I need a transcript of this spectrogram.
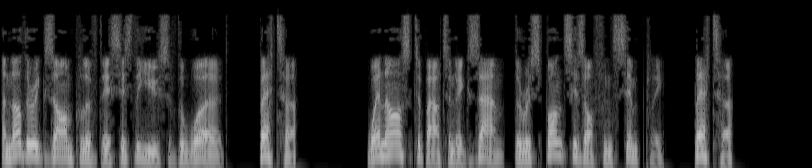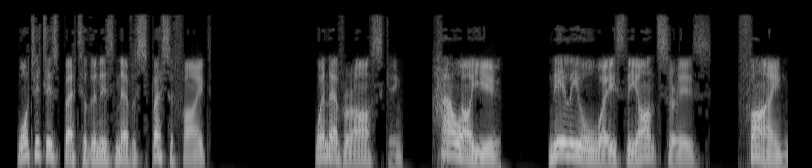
Another example of this is the use of the word better. When asked about an exam, the response is often simply better. What it is better than is never specified, Whenever asking, How are you? nearly always the answer is, Fine.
